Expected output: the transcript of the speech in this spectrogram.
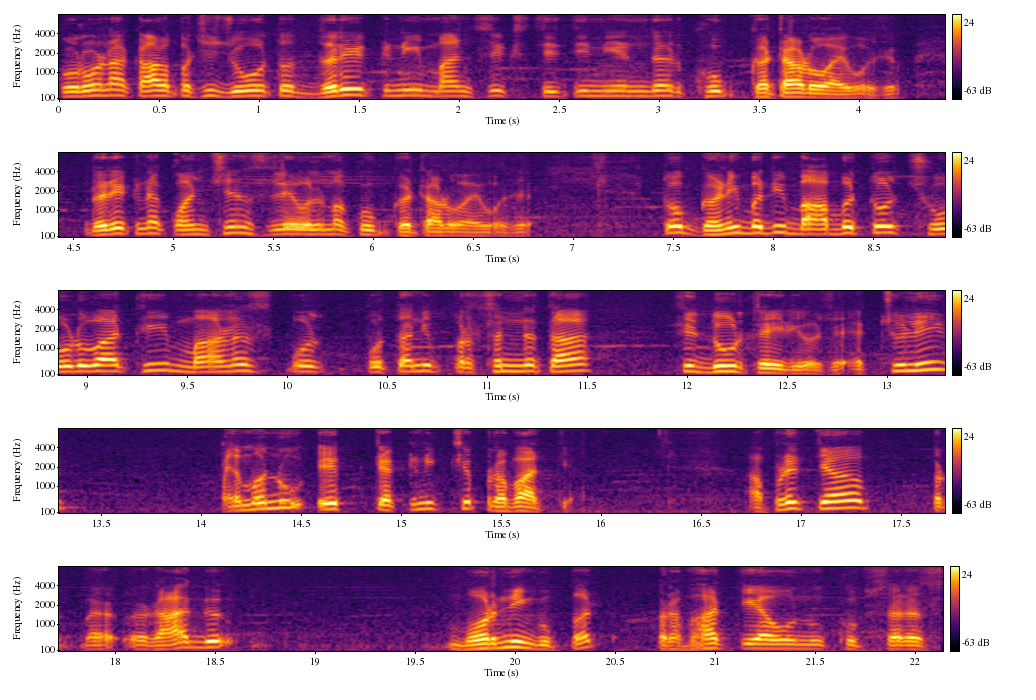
કોરોના કાળ પછી જુઓ તો દરેકની માનસિક સ્થિતિની અંદર ખૂબ ઘટાડો આવ્યો છે. દરેકના કોન્શિયન્સ લેવલમાં ખૂબ ઘટાડો આવ્યો છે. તો ઘણી બધી બાબતો છોડવાથી માણસ પોતાની પ્રસન્નતાથી દૂર થઈ રહ્યો છે. એકચ્યુઅલી એમાંનું એક ટેકનિક છે પ્રભાત્યા આપણે ત્યાં રાગ મોર્નિંગ ઉપર પ્રભાતિયાઓનું ખૂબ સરસ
